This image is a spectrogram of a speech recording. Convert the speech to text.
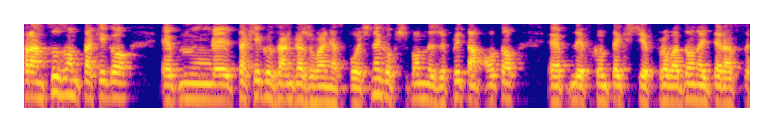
Francuzom takiego takiego zaangażowania społecznego. Przypomnę, że pytam o to w kontekście wprowadzonej teraz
